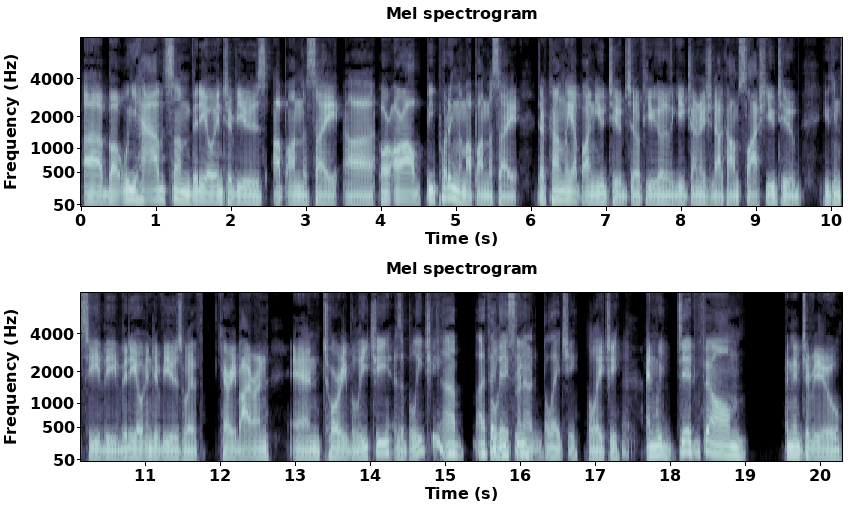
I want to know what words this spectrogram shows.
Uh, but we have some video interviews up on the site, uh, or, or I'll be putting them up on the site. They're currently up on YouTube. So if you go to thegeekgeneration.com slash YouTube, you can see the video interviews with Kari Byron and Tory Belleci. Is it Belici? Uh, I think Belisi? they pronounce it Belici. Belici. Yep. And we did film an interview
